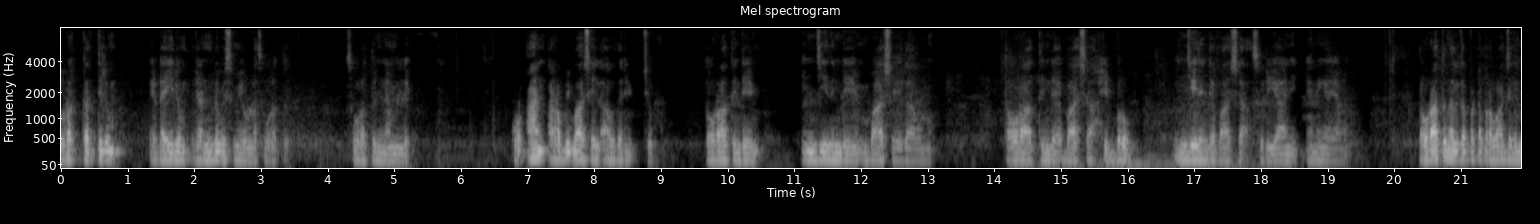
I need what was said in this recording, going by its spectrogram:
തുടക്കത്തിലും ഇടയിലും രണ്ട് വിസ്മയുള്ള സൂറത്ത് സൂറത്തു നംൽ ഖുർആൻ അറബി ഭാഷയിൽ അവതരിച്ചു തൗറാത്തിന്റെയും ഇഞ്ചീലിന്റെയും ഭാഷ ഏതാകുന്നു? തൗറാത്തിന്റെ ഭാഷ ഹിബ്രു ഇഞ്ചീലിന്റെ ഭാഷ സുരിയാനി എന്നിങ്ങനെയാണ്. തൗറാത്ത് നൽകപ്പെട്ട പ്രവാചകൻ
